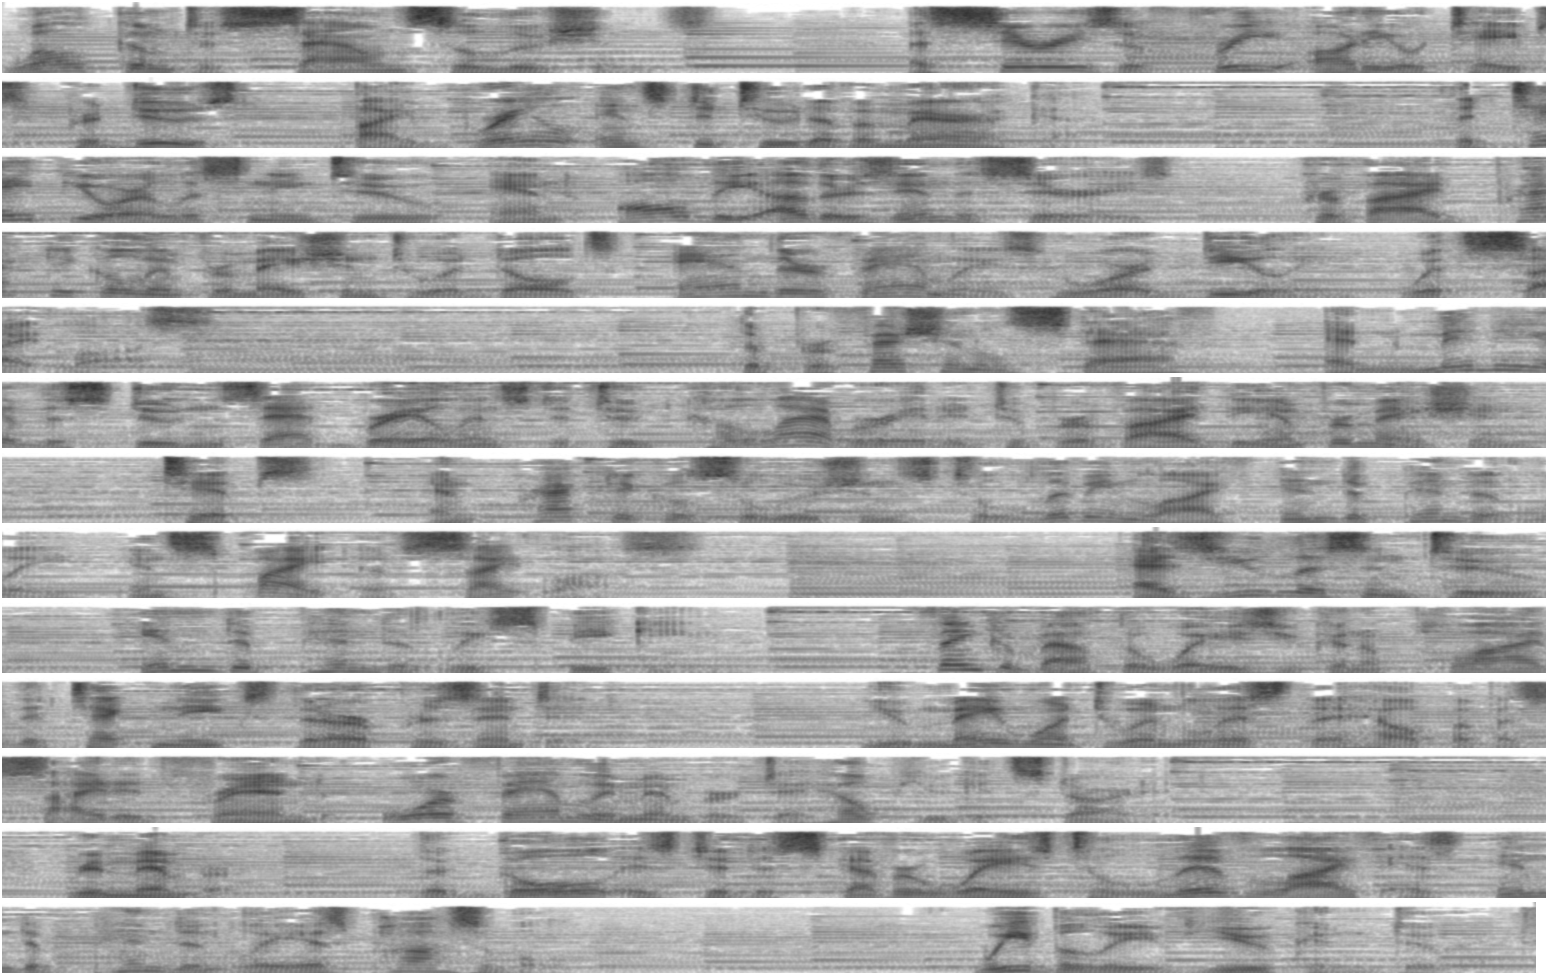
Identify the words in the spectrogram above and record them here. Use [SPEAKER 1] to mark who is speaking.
[SPEAKER 1] Welcome to Sound Solutions, a series of free audio tapes produced by Braille Institute of America. The tape you are listening to and all the others in the series provide practical information to adults and their families who are dealing with sight loss. The professional staff and many of the students at Braille Institute collaborated to provide the information, tips, and practical solutions to living life independently in spite of sight loss. As you listen to Independently Speaking, think about the ways you can apply the techniques that are presented. You may want to enlist the help of a sighted friend or family member to help you get started. Remember, the goal is to discover ways to live life as independently as possible. We believe you can do it.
